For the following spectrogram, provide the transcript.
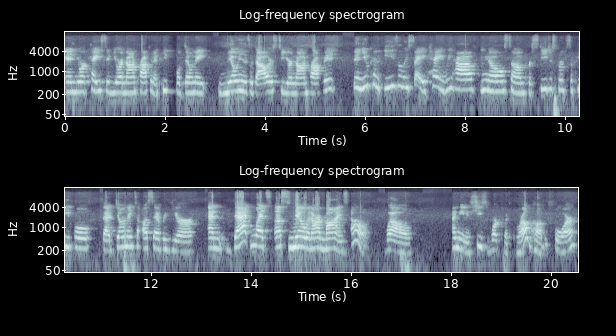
in your case if you're a nonprofit and people donate millions of dollars to your nonprofit then you can easily say hey we have you know some prestigious groups of people that donate to us every year. And that lets us know in our minds oh well i mean if she's worked with grubhub before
